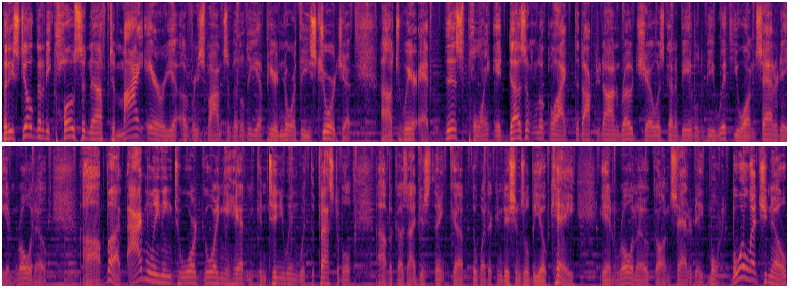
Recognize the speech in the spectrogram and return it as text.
but it's still going to be close enough to my area of responsibility up here in Northeast Georgia uh, to where at this point it doesn't look like the Dr. Don Roadshow is going to be able to be with you on Saturday in Roanoke. Uh, but I'm leaning toward going ahead and continuing with the festival uh, because I just think uh, the weather conditions will be okay in Roanoke on Saturday morning. But we'll let you know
